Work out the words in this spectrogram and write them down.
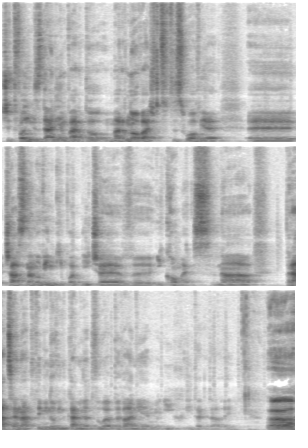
Czy Twoim zdaniem warto marnować w cudzysłowie e, czas na nowinki płatnicze w e-commerce, na pracę nad tymi nowinkami, nad wyłapywaniem ich i tak dalej? E,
